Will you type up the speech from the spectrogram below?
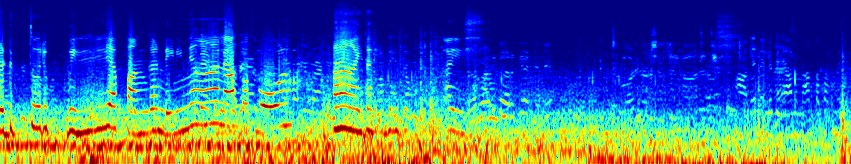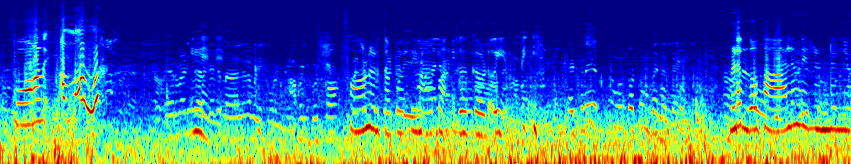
എടുത്തൊരു വലിയ പങ്കുണ്ട് ഇനി ഞാൻ അപ്പൊ ഫോൺ ആ ഇതാ ഇത് ഇത്. ഫോൺ. ഇല്ല, ഇല്ല. നാലര മണിക്കൂറുണ്ട് അപ്പൊ ഇവിടുത്തെ ഫോൺ എടുത്തപ്പോ ആ പങ്കൊക്കെ ഇവിടെ എത്തി ഇവിടെ എന്തോ പാലം വരുന്നുണ്ടല്ലോ.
